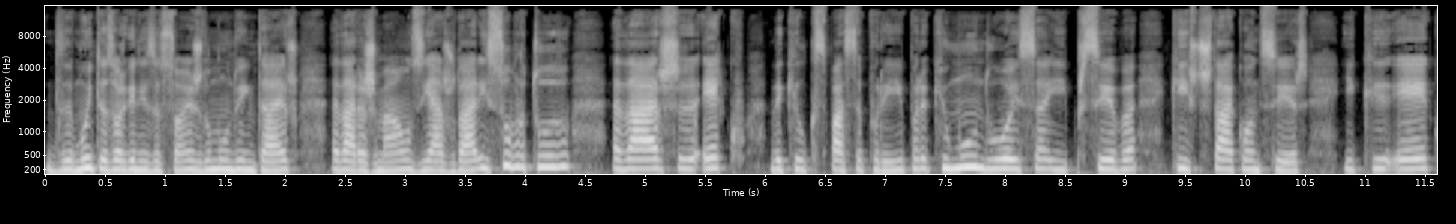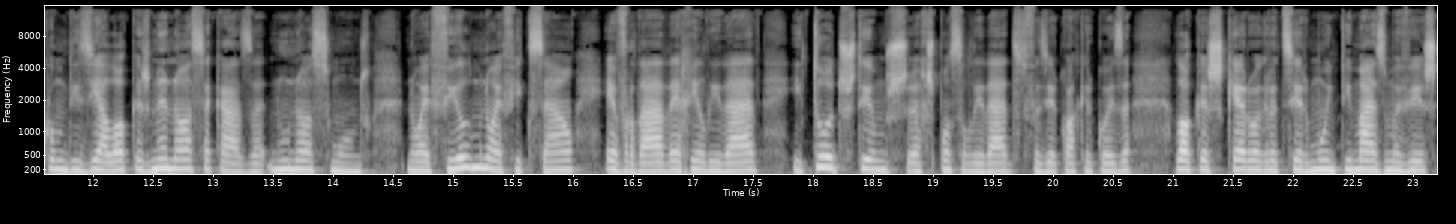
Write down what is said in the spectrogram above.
de muitas organizações do mundo inteiro a dar as mãos e a ajudar e, sobretudo, a dar eh, eco daquilo que se passa por aí para que o mundo ouça e perceba que isto está a acontecer e que é, como dizia a Locas, na nossa casa, no nosso mundo. Não é filme, não é ficção, é verdade, é realidade e todos temos a responsabilidade de fazer qualquer coisa. Locas, quero agradecer muito e mais uma vez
